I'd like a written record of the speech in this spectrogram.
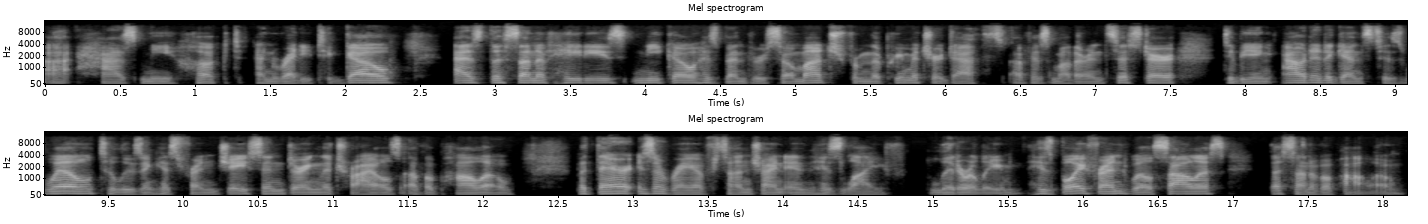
uh, has me hooked and ready to go. As the son of Hades, Nico has been through so much from the premature deaths of his mother and sister to being outed against his will to losing his friend Jason during the trials of Apollo. But there is a ray of sunshine in his life, literally. His boyfriend, Will Solace, the son of Apollo.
